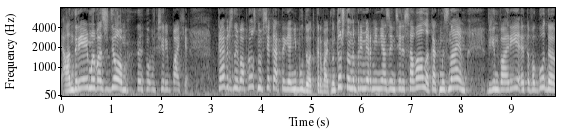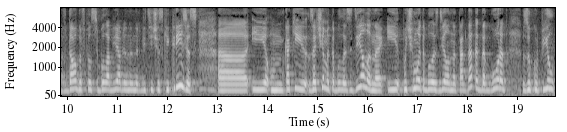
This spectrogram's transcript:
Андрей, мы вас ждем в Черепахе. Каверзный вопрос, но все карты я не буду открывать. Но то, что, например, меня заинтересовало, как мы знаем, в январе этого года в Даугавпилсе был объявлен энергетический кризис. Э, и какие, зачем это было сделано, и почему это было сделано тогда, когда город закупил,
